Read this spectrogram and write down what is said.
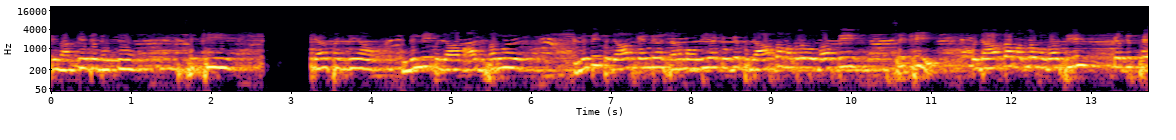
ਇਲਾਕੇ ਦੇ ਵਿੱਚ ਸਿੱਖੀ ਕਹਿ ਸਕਦੇ ਆ ਮਿੰਨੀ ਪੰਜਾਬ, ਅੱਜ ਸਾਨੂੰ ਮਿੰਨੀ ਪੰਜਾਬ ਕਹਿੰਦੇ ਆ, ਸ਼ਰਮ ਆਉਂਦੀ ਹੈ, ਕਿਉਂਕਿ ਪੰਜਾਬ ਦਾ ਮਤਲਬ ਹੁੰਦਾ ਸੀ ਸਿੱਖੀ। ਪੰਜਾਬ ਦਾ ਮਤਲਬ ਹੁੰਦਾ ਸੀ ਕਿ ਜਿੱਥੇ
